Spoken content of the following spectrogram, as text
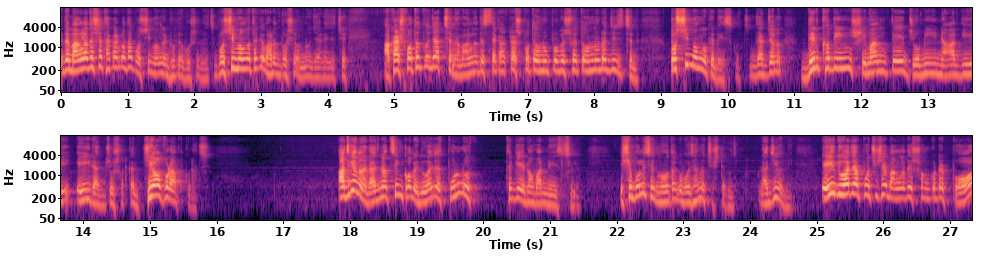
এতে বাংলাদেশে থাকার কথা পশ্চিমবঙ্গে ঢুকে বসে রয়েছে। পশ্চিমবঙ্গ থেকে ভারতবর্ষে অন্য জায়গায় যাচ্ছে। আকাশপথে তো যাচ্ছে না, বাংলাদেশ থেকে আকাশপথে অনুপ্রবেশ হয়ে তো অন্য রাজ্যে যাচ্ছে না পশ্চিমবঙ্গকে বেস করছেন, যার জন্য দীর্ঘদিন সীমান্তে জমি না দিয়ে এই রাজ্য সরকার যে অপরাধ করেছে। আজকে নয়, রাজনাথ সিং কবে? দু হাজার পনেরো থেকে নবান্নে এসেছিলেন। এসে বলেছেন, মমতাকে বোঝানোর চেষ্টা করছেন। রাজিও নেই এই দু হাজার পঁচিশে বাংলাদেশ সংকটের পর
